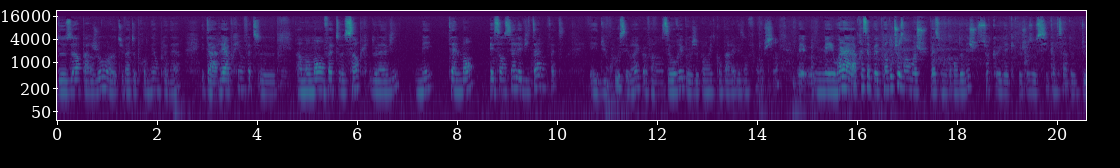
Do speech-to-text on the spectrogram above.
deux heures par jour, tu vas te promener en plein air et tu as réappris en fait un moment en fait simple de la vie, mais tellement essentiel et vital en fait. Et du coup, c'est vrai que enfin, c'est horrible, j'ai pas envie de comparer les enfants aux chiens. Mais, mais voilà, après, ça peut être plein d'autres choses. Hein. Moi, je suis passionnée de randonnée, je suis sûre qu'il y a quelque chose aussi comme ça, de,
